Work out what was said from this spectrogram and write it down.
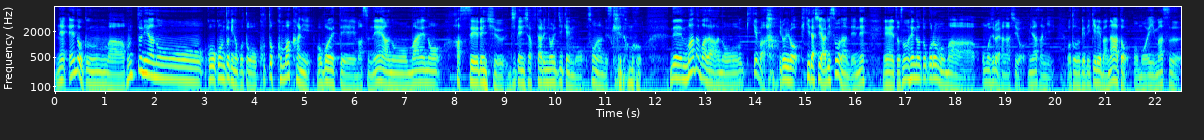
ね、遠藤くんは本当にあの高校の時のことをこと細かに覚えてますね。あの前の発声練習、自転車二人乗り事件もそうなんですけれども。で、まだまだ、あの、聞けば、いろいろ引き出しありそうなんでね、えっ、と、その辺のところも、まあ、面白い話を皆さんにお届けできればなと思います。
